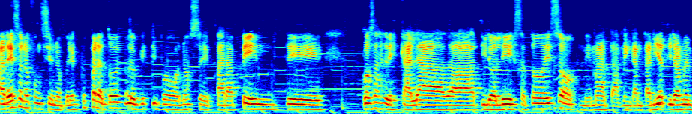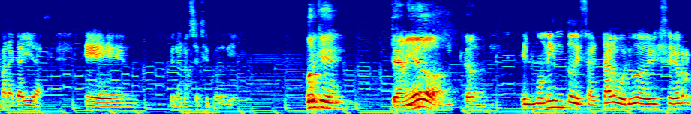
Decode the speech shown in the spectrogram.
Para eso no funciono, pero después para todo lo que es tipo, no sé, parapente, cosas de escalada, tirolesa, todo eso me mata. Me encantaría tirarme en paracaídas, eh, pero no sé si podría. ¿Por qué? ¿Te da miedo? El momento de saltar, boludo, debe ser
